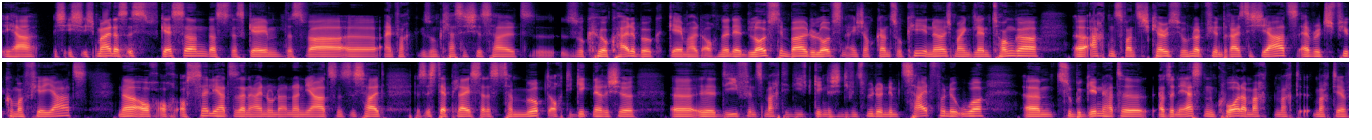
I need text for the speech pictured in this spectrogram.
Ja, ich, ich, ich meine, das ist gestern, das, das Game, das war äh, einfach so ein klassisches halt, äh, so Kirk Heidelberg-Game halt auch, ne? Du läufst den Ball, du läufst ihn eigentlich auch ganz okay, ne? Ich meine, Glenn Tonga, äh, 28 Carries für 134 Yards, Average 4,4 Yards, ne? Auch, auch, auch Sally hatte seine einen oder anderen Yards und es ist halt, das ist der Playster, das zermürbt auch die gegnerische äh, äh, Defense, macht die gegnerische Defense müde und nimmt Zeit von der Uhr. Ähm, zu Beginn hatte, also in der ersten Quarter macht, macht, macht der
